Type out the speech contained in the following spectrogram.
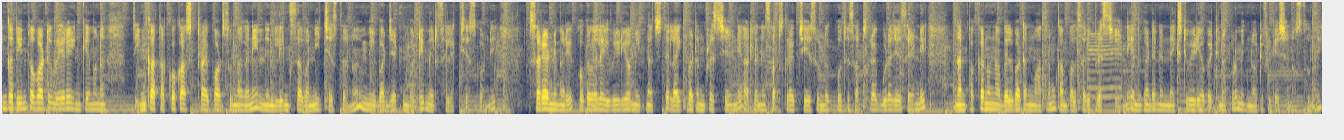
ఇంకా దీంతో పాటు వేరే ఇంకేమైనా ఇంకా తక్కువ కాస్ట్ ట్రైపాడ్స్ ఉన్నా కానీ నేను లింక్స్ అవన్నీ ఇచ్చేస్తాను. మీ బడ్జెట్ని బట్టి మీరు సెలెక్ట్ చేసుకోండి. సరే అండి మరి. ఒకవేళ ఈ వీడియో మీకు నచ్చితే లైక్ బటన్ ప్రెస్ చేయండి. అట్లనే సబ్స్క్రైబ్ చేసి ఉండకపోతే సబ్స్క్రైబ్ కూడా చేసేయండి. దాని పక్కన ఉన్న బెల్ బటన్ మాత్రం కంపల్సరీ ప్రెస్ చేయండి. ఎందుకంటే నేను నెక్స్ట్ వీడియో పెట్టినప్పుడు మీకు నోటిఫికేషన్ వస్తుంది.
